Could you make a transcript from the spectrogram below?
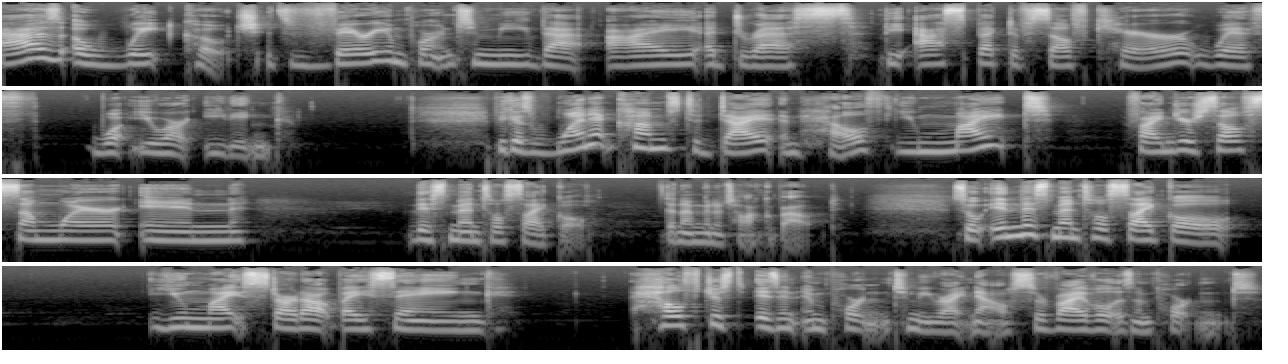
as a weight coach, it's very important to me that I address the aspect of self care with what you are eating. Because when it comes to diet and health, you might find yourself somewhere in this mental cycle that I'm going to talk about. So, in this mental cycle, you might start out by saying, Health just isn't important to me right now. Survival is important.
